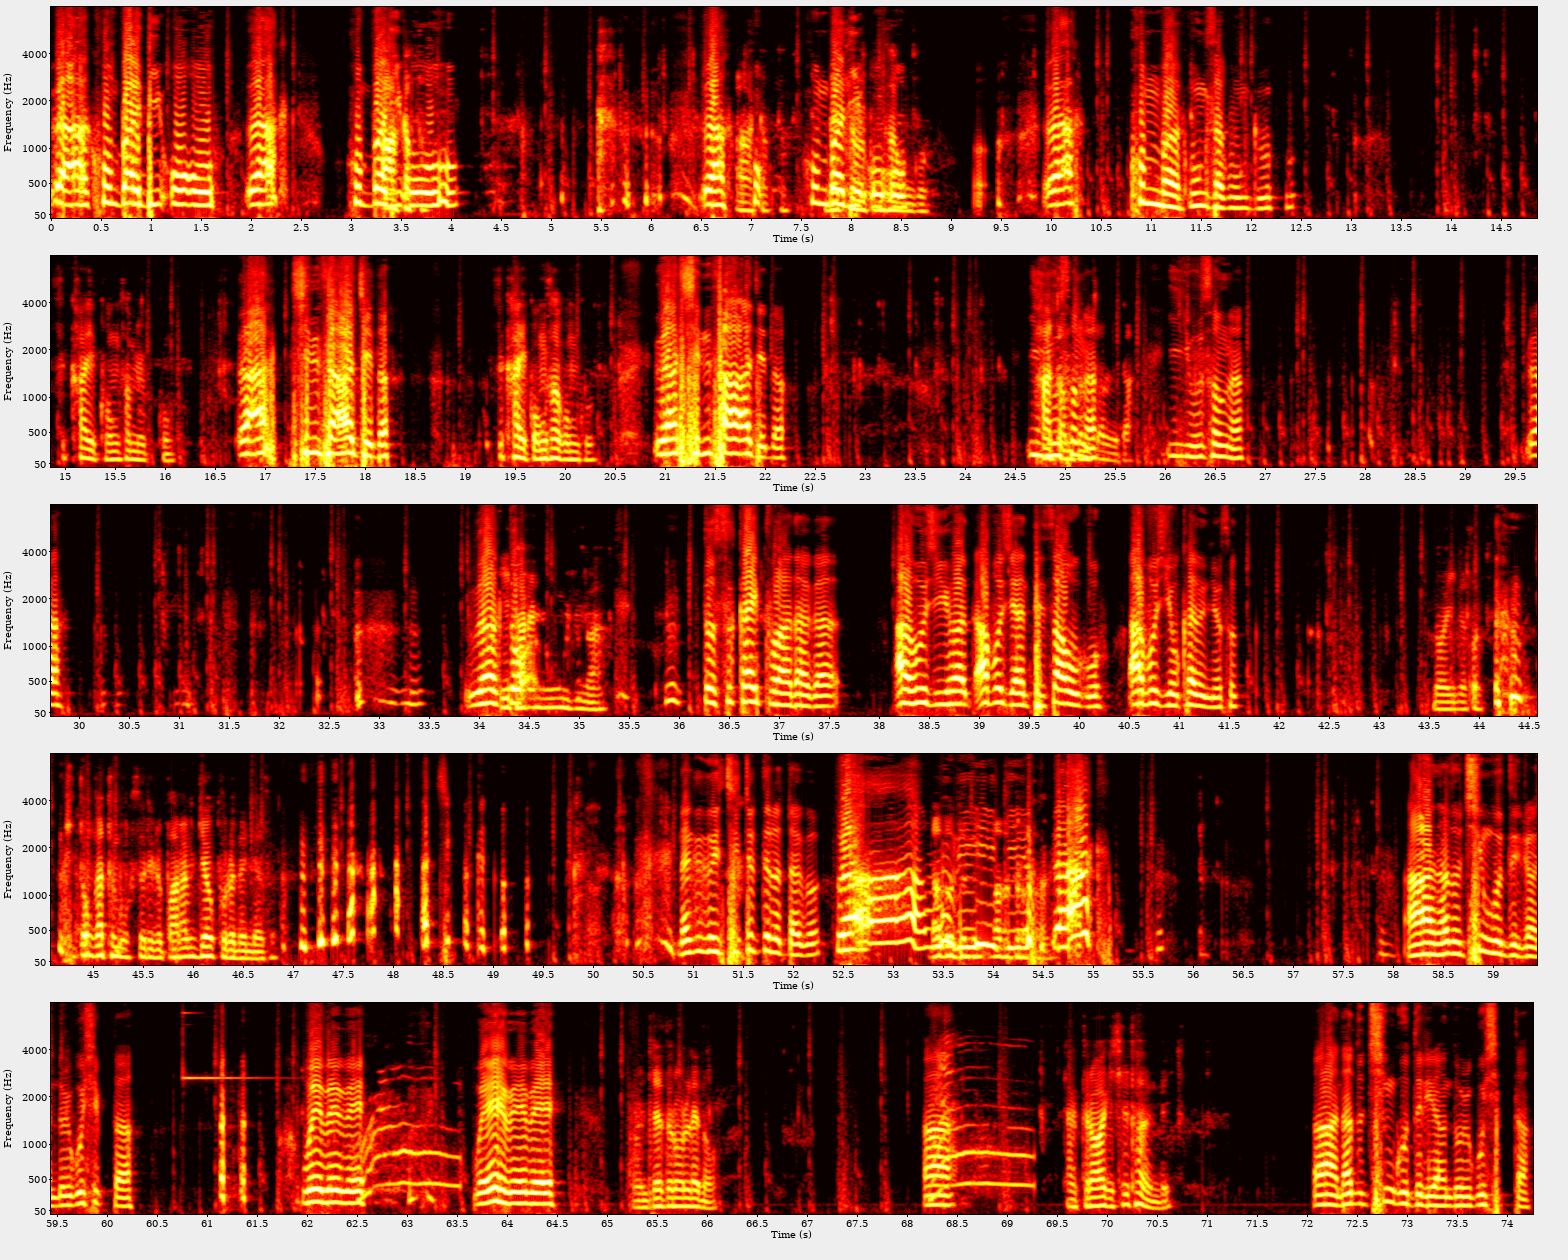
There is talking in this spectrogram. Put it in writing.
으악 홈바디 오오. 으악 홈바디 아깝다. 오오. 으악 아, 홈- 아깝다. 홈바디 오오. 0409. 으악 콤마 공사공구. 스카이 0360 으악, 신사아재다. 스카이 0409 으악, 신사아재다. 이 4점 유성아, 점점이다 이 유성아. 으악. 으악, 이 또, 다른 우주가 또 스카이프 하다가 아버지, 아버지한테 싸우고 아버지 욕하는 녀석. 너 이 녀석 빗똥 같은 목소리로 바람기억 부르는 녀석 아, 싫어, 그거. 난 그거 직접 들었다고. 와, 우리 기억. 들었어. 아! 아, 나도 친구들이랑 놀고 싶다. 왜, 왜, 왜? 왜, 왜, 왜? 언제 들어올래 너 아, 그냥 들어가기 싫다는데 아, 나도 친구들이랑 놀고 싶다.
